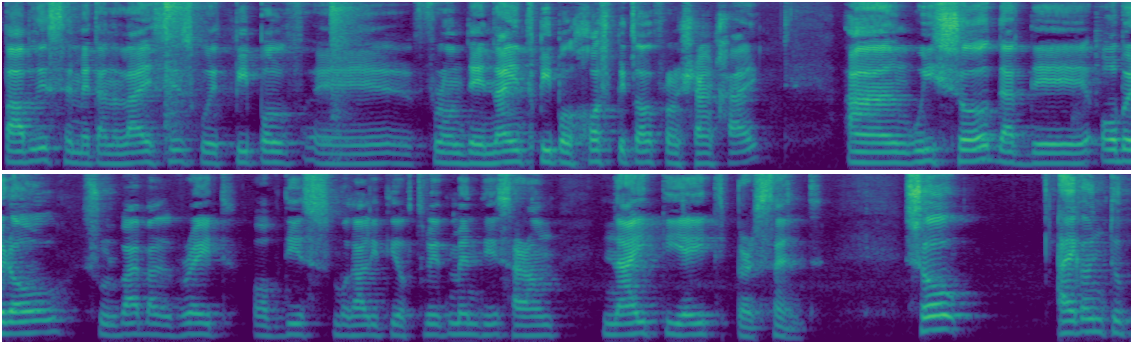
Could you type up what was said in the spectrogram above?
published a meta analysis with people uh, from the Ninth People Hospital from Shanghai. And we saw that the overall survival rate of this modality of treatment is around 98%. So I'm going to,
